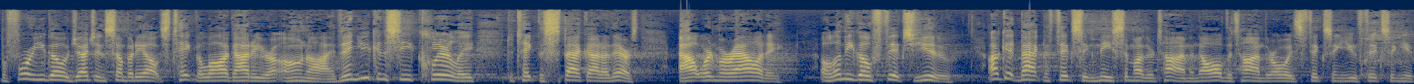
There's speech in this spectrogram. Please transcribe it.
before you go judging somebody else, take the log out of your own eye. Then you can see clearly to take the speck out of theirs. Outward morality. Oh, let me go fix you. I'll get back to fixing me some other time. And all the time, they're always fixing you, fixing you,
